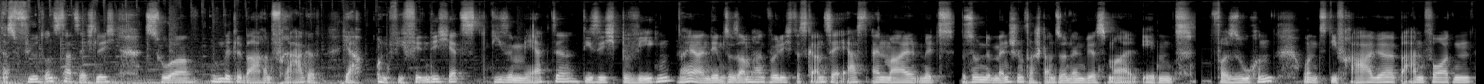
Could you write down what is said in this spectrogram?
Das führt uns tatsächlich zur unmittelbaren Frage. Ja, und wie finde ich jetzt diese Märkte, die sich bewegen? Naja, in dem Zusammenhang würde ich das Ganze erst einmal mit gesundem Menschenverstand, so nennen wir es mal, eben versuchen und die Frage beantworten,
